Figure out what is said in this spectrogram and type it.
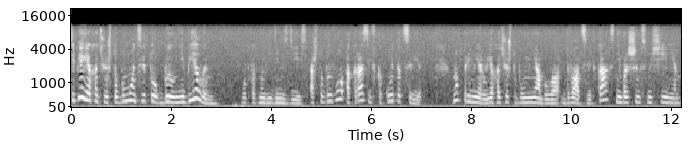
Теперь я хочу, чтобы мой цветок был не белым, вот как мы видим здесь, а чтобы его окрасить в какой-то цвет. Ну, к примеру, я хочу, чтобы у меня было два цветка с небольшим смещением,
